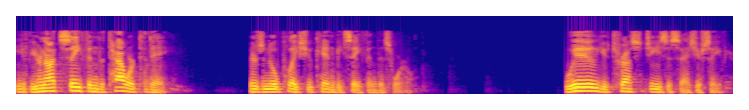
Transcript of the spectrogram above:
If you're not safe in the tower today, there's no place you can be safe in this world. Will you trust Jesus as your Savior?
